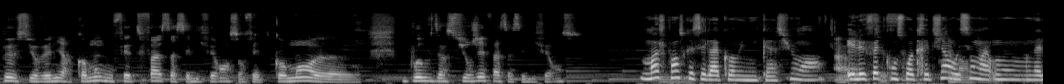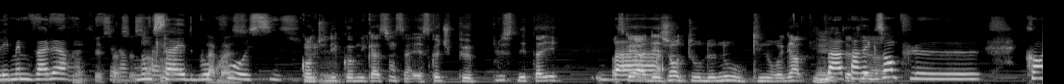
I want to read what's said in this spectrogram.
peuvent survenir, comment vous faites face à ces différences en fait? Comment euh, vous pouvez vous insurger face à ces différences? Moi, je pense que c'est la communication. hein. Ah, Et le fait qu'on soit chrétien aussi, on a, on a les mêmes valeurs. Ça, Donc ça. ça aide beaucoup aussi. Quand tu dis communication, est-ce que tu peux plus détailler? Parce qu'il y Bah, a des gens autour de nous qui nous regardent. Qui Bah, peut-être par exemple, euh, quand,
